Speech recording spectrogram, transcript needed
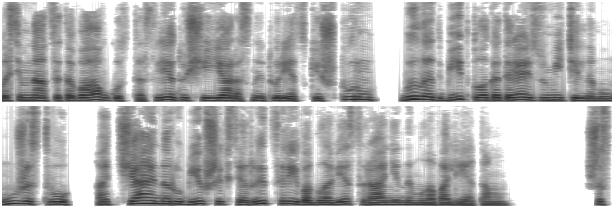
18 августа следующий яростный турецкий штурм был отбит благодаря изумительному мужеству отчаянно рубившихся рыцарей во главе с раненым Лавалетом. 6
